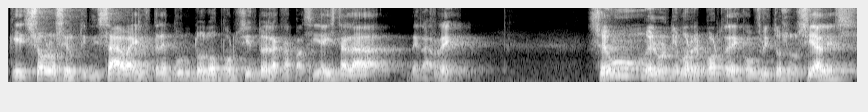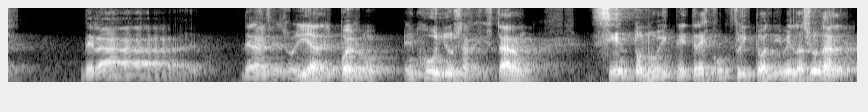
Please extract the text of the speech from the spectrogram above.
que solo se utilizaba el 3.2% de la capacidad instalada de la red. Según el último reporte de conflictos sociales de la de la Defensoría del Pueblo, en junio se registraron 193 conflictos a nivel nacional,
